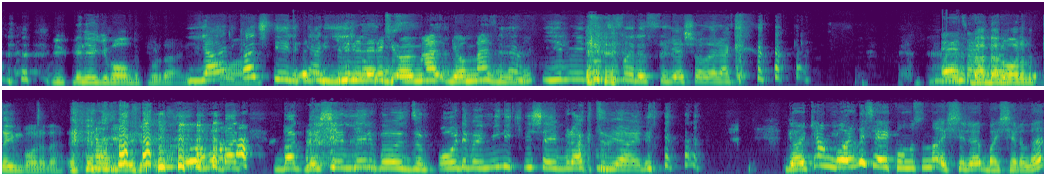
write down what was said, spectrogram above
Yükleniyor gibi olduk burada. Yani tamam. kaç diyelim yani 20'leri gömmez, gömmez mi? 20 ile 30 arası yaş olarak. Evet, ben ben o aralıktayım bu arada. Ama bak bak başarıları böldüm. Orada böyle minik bir şey bıraktım yani. Görkem bu arada şey konusunda aşırı başarılı.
